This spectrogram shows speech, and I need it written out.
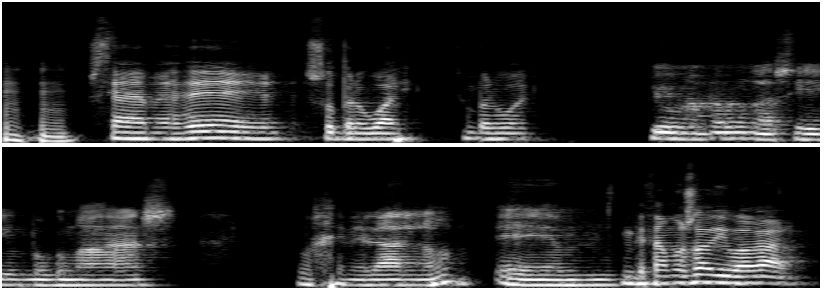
O sea, me parece súper guay, súper guay. Y una pregunta así un poco más general, ¿no? Em, Empezamos a divagar.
